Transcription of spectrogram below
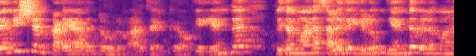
ரெமிஷன் கிடையாதுன்ற ஒரு வார்த்தை இருக்கு. ஓகே எந்த விதமான சலுகைகளும் எந்த விதமான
